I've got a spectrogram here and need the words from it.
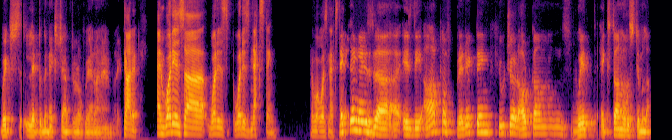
which led to the next chapter of where I am right. Got it. And what is uh what is what is Nexting? Or what was next? Next thing is uh, is the art of predicting future outcomes with external stimuli.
